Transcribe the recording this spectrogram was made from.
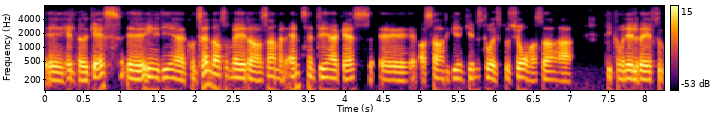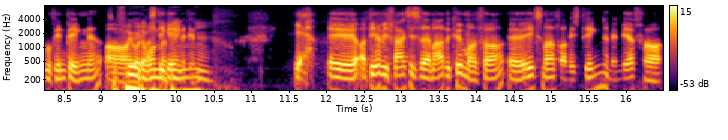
øh, hældt noget gas øh, ind i de her kontantautomater, og så har man antændt det her gas, øh, og så har det givet en kæmpe stor eksplosion, og så har de kriminelle bagefter kunne finde pengene. Og, Så flyver det og rundt med stikke af penge. dem ja. Øh, og det har vi faktisk været meget bekymret for. Øh, ikke så meget for at miste pengene, men mere for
